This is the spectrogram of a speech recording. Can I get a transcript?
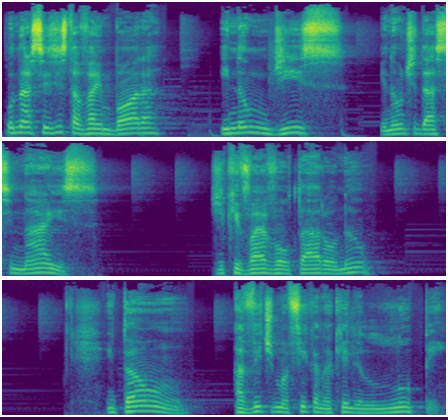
o narcisista vai embora e não diz e não te dá sinais de que vai voltar ou não. Então, a vítima fica naquele looping.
